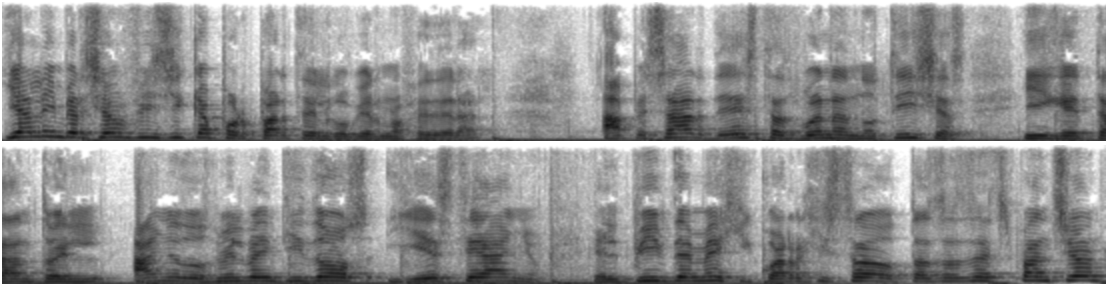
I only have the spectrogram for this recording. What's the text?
y a la inversión física por parte del gobierno federal. A pesar de estas buenas noticias y que tanto el año 2022 y este año el PIB de México ha registrado tasas de expansión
